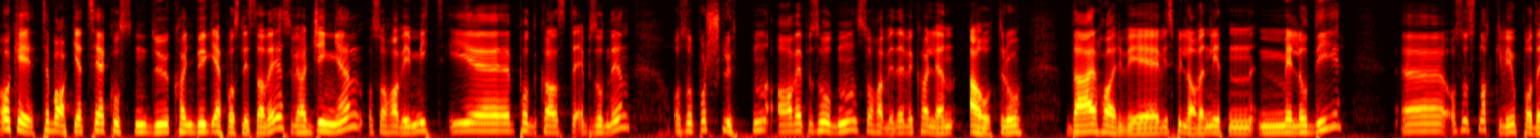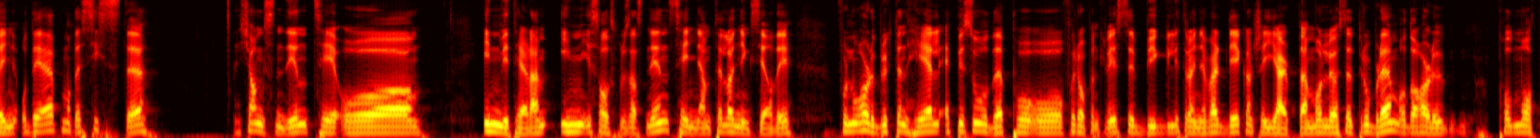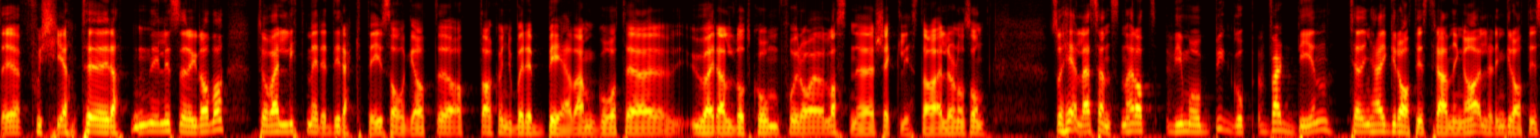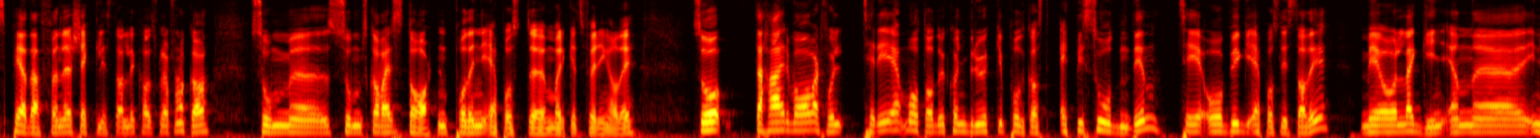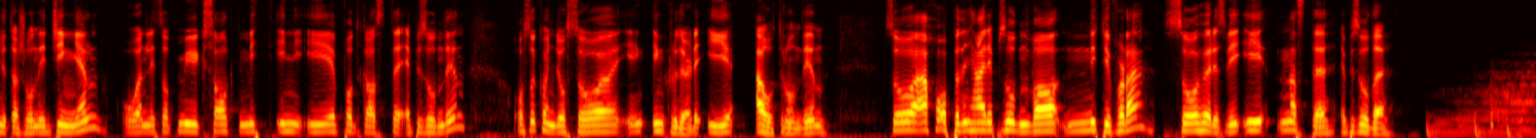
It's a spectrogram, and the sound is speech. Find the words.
Ok, tilbake til hvordan du kan bygge e-postlista di. Så vi har jinglen, og så har vi midt i podkast-episoden din. Og så på slutten av episoden så har vi det vi kaller en outro. Der har vi Vi spiller av en liten melodi, eh, og så snakker vi oppå den. Og det er på en måte siste sjansen din til å invitere dem inn i salgsprosessen din, send dem til landingssida di. For nå har du brukt en hel episode på å forhåpentligvis bygge litt verdi, kanskje hjelpe dem å løse et problem, og da har du på en måte fortjent retten i litt større grad da, til å være litt mer direkte i salget. At, at da kan du bare be dem gå til url.com for å laste ned sjekklista, eller noe sånt. Så hele essensen her er at vi må bygge opp verdien til denne gratistreninga, eller den gratis PDF-en eller sjekklista, eller hva det skulle være for noe, som, som skal være starten på den e-postmarkedsføringa di. Så det her var i hvert fall tre måter du kan bruke podkastepisoden din til å bygge e-postlista di, med å legge inn en uh, invitasjon i jinglen og en litt sånn myk salt midt inn i podkastepisoden din. Og så kan du også in inkludere det i outroen din. Så jeg håper denne episoden var nyttig for deg. Så høres vi i neste episode.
